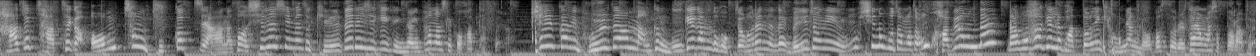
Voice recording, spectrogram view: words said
가죽 자체가 엄청 두껍지 않아서 신으시면서 길들이시기 굉장히 편하실 것 같았어요. shape감이 bold한 만큼 무게감도 걱정을 했는데 매니저님 어, 신어보자마자 어 가벼운데? 라고 하길래 봤더니 경량 rubber sole을 사용하셨더라고요.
